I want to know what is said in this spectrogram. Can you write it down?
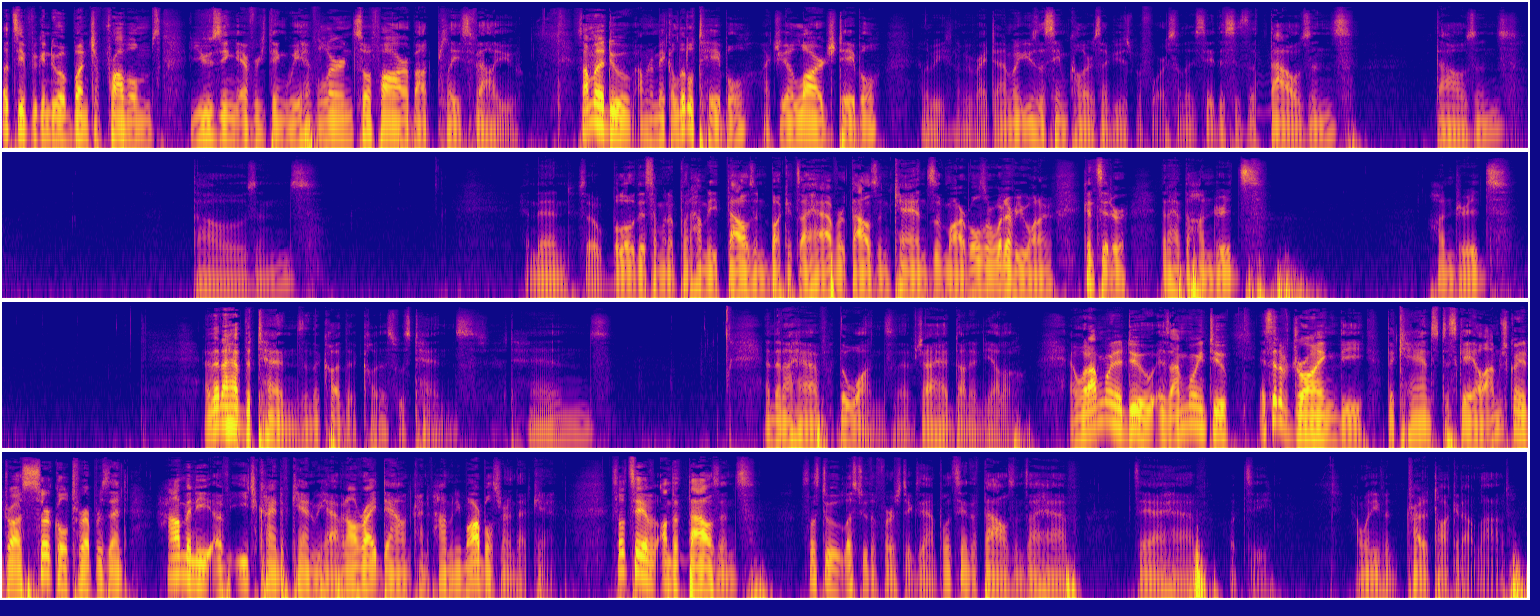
let's see if we can do a bunch of problems using everything we have learned so far about place value. So I'm going to do, I'm going to make a little table, actually a large table. Let me, let me write down. I'm going to use the same colors I've used before. So let's say this is the thousands, thousands, thousands. And then, so below this, I'm going to put how many thousand buckets I have, or thousand cans of marbles, or whatever you want to consider. Then I have the hundreds, hundreds. And then I have the tens, and the, this was tens, tens. And then I have the ones, uh, which I had done in yellow. And what I'm going to do is I'm going to, instead of drawing the, the cans to scale, I'm just going to draw a circle to represent how many of each kind of can we have, and I'll write down kind of how many marbles are in that can. So let's say on the thousands. So let's do let's do the first example. Let's say in the thousands I have, say I have, let's see, I won't even try to talk it out loud.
